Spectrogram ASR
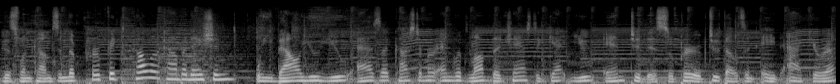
This one comes in the perfect color combination. We value you as a customer and would love the chance to get you into this superb 2008 Acura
